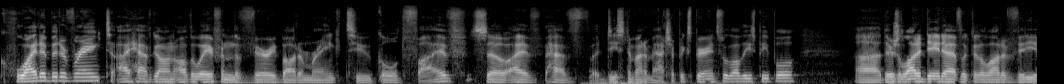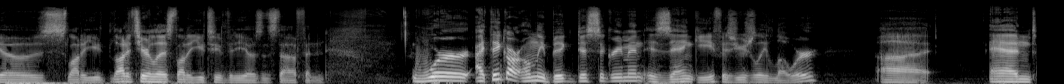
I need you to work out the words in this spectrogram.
quite a bit of ranked. I have gone all the way from the very bottom rank to gold five, so I have have a decent amount of matchup experience with all these people. Uh, there's a lot of data. I've looked at a lot of videos, a lot of a lot of tier lists, a lot of YouTube videos and stuff. And we're I think our only big disagreement is Zangief is usually lower, uh, and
